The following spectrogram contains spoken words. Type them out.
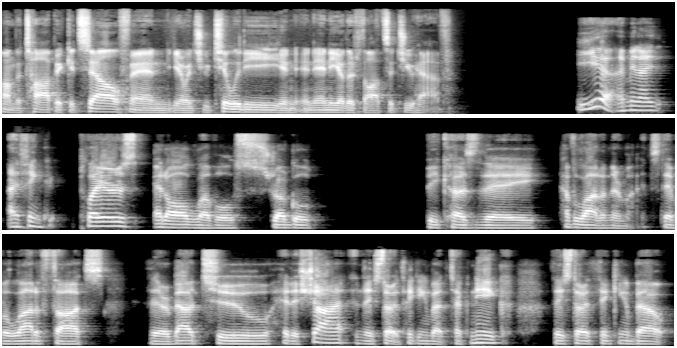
on the topic itself and you know its utility and, and any other thoughts that you have. Yeah, I mean, I I think players at all levels struggle because they have a lot on their minds. They have a lot of thoughts they're about to hit a shot and they start thinking about technique. They start thinking about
